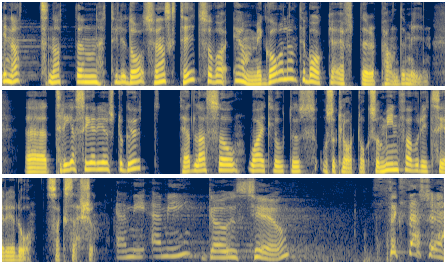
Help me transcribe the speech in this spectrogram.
I natt, natten till idag, svensk tid, så var Emmy-galan tillbaka efter pandemin. Eh, tre serier stod ut, Ted Lasso, White Lotus och såklart också min favoritserie då, Succession. Emmy, Emmy goes to Succession.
